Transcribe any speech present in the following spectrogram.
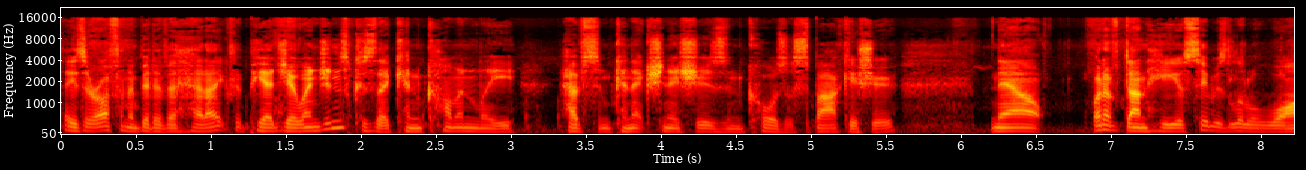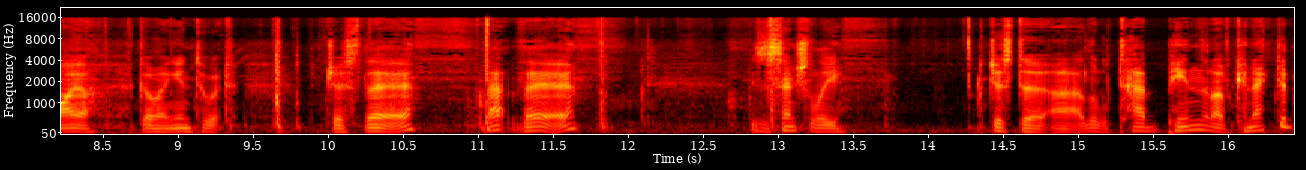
These are often a bit of a headache for Piaggio engines because they can commonly have some connection issues and cause a spark issue. Now, what I've done here, you'll see there's a little wire going into it just there. That there is essentially just a, a little tab pin that I've connected,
